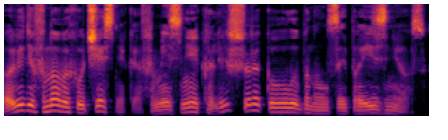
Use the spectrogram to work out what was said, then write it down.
Увидев новых участников, мясник лишь широко улыбнулся и произнес.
